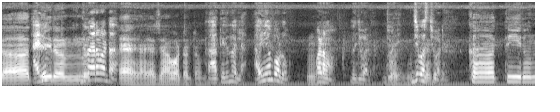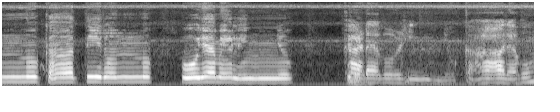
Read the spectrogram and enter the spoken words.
കാത്തിരുന്നു. ഏ ഞാൻ ആ പാട്ട് കാത്തിരുന്നല്ല. അത് ഞാൻ പാടും. പാടണോ നെഞ്ചു പാട് ഇജ്ജ് ഫസ്റ്റ് പാട് കാത്തിരുന്നു കാത്തിരുന്നു ഉയമെളിഞ്ഞു കടവൊഴിഞ്ഞു കാലവും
